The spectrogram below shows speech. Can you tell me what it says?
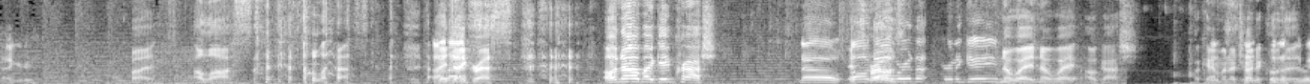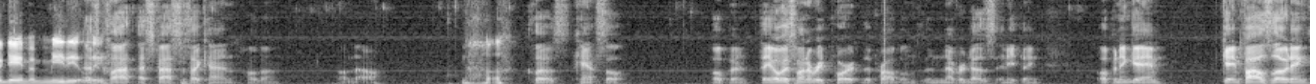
I agree. But alas, alas, I Alas. digress. oh no, my game crashed. No! It's oh froze. no, we're in a we're in a game. No way, no way. Oh gosh. Okay, I'm gonna It's- try to close it into a game as immediately. cla- as fast as I can. Hold on. Oh no. Close. Cancel. Open. They always want to report the problems and never does anything. Opening game. Game files loading.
